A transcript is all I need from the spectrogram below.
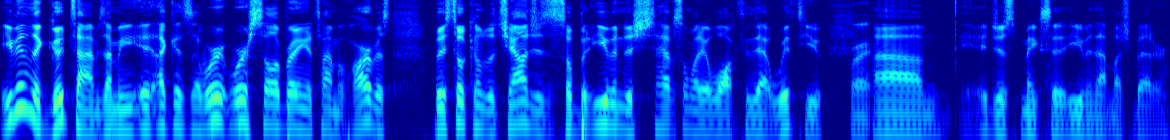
even the good times. I mean, it, like I said, we're we're celebrating a time of harvest, but it still comes with challenges. So, but even to have somebody walk through that with you, right um, it just makes it even that much better.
